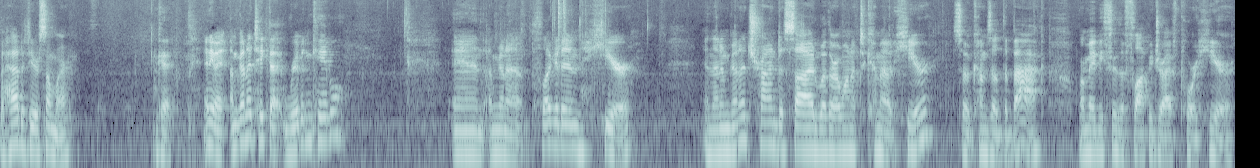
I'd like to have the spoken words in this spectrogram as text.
I had it here somewhere. Okay. Anyway, I'm going to take that ribbon cable and I'm going to plug it in here. And then I'm going to try and decide whether I want it to come out here, so it comes out the back, or maybe through the floppy drive port here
